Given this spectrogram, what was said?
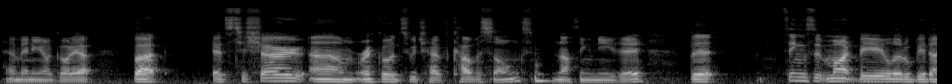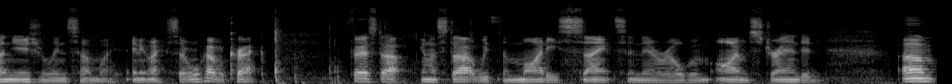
how many I got out, but it's to show um, records which have cover songs, nothing new there, but things that might be a little bit unusual in some way. Anyway, so we'll have a crack. First up, I'm going to start with the Mighty Saints and their album I'm Stranded. Um,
